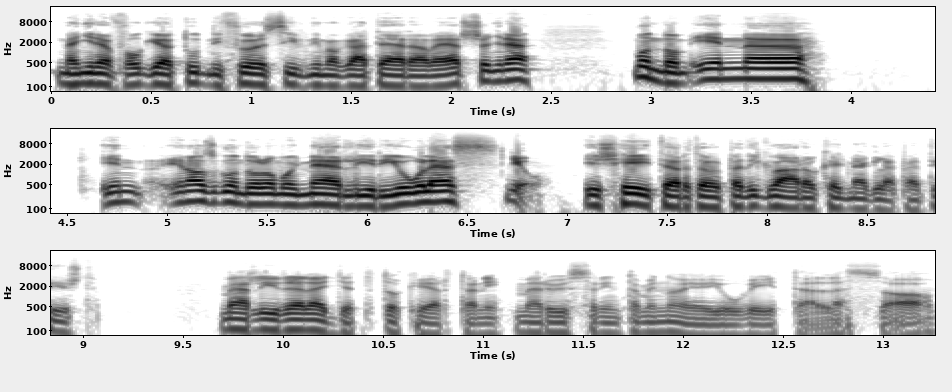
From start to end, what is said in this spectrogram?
mennyire fogja tudni felszívni magát erre a versenyre. Mondom, én, én, én azt gondolom, hogy Merlier jó lesz, Jó. és Hatertől pedig várok egy meglepetést. Merlirrel egyet tudok érteni, mert ő szerintem egy nagyon jó vétel lesz a,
